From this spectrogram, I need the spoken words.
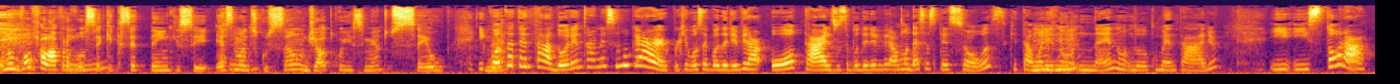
Eu não vou falar pra Sim. você o que, que você tem que ser. Essa é uma discussão de autoconhecimento seu. E né? quanto é tentador entrar nesse lugar, porque você poderia virar o Thales, você poderia virar uma dessas pessoas que estão ali no, Uhum. né, no documentário e, e estourar.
